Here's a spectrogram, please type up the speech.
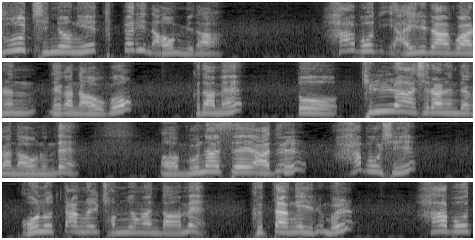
두 지명이 특별히 나옵니다. 하봇 야일이라고 하는 데가 나오고 그 다음에 또 길라시라는 데가 나오는데 어, 문하세의 아들 하봇이 어느 땅을 점령한 다음에 그 땅의 이름을 하봇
